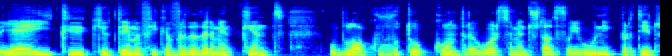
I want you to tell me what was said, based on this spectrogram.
e é aí que, que o tema fica verdadeiramente quente. O Bloco votou contra o Orçamento do Estado, foi o único partido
